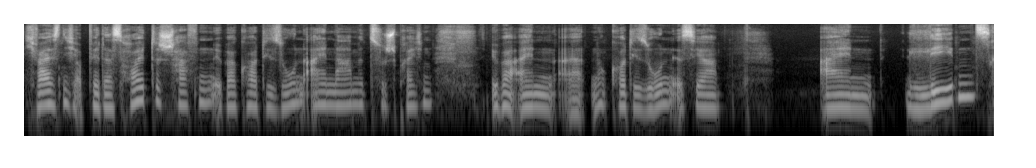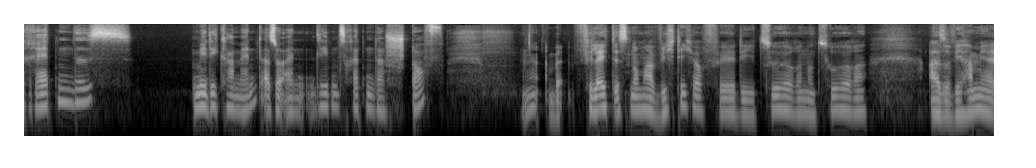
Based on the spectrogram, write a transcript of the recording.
Ich weiß nicht, ob wir das heute schaffen, über Cortisoneinnahme zu sprechen. Über ein äh, ne, Cortison ist ja ein lebensrettendes Medikament, also ein lebensrettender Stoff. Ja, aber vielleicht ist nochmal wichtig auch für die Zuhörerinnen und Zuhörer, also wir haben ja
